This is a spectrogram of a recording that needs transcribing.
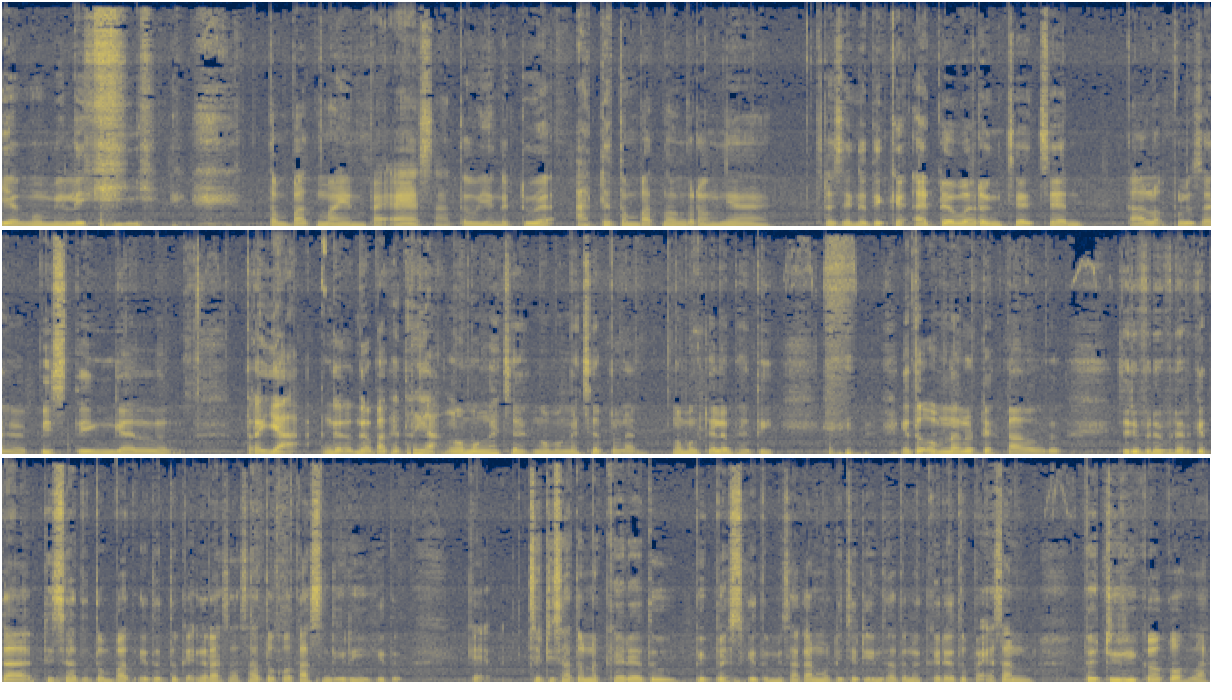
yang memiliki tempat main PS satu yang kedua ada tempat nongkrongnya terus yang ketiga ada warung jajan. Kalau pulsa habis tinggal teriak nggak nggak pakai teriak ngomong aja ngomong aja pelan ngomong dalam hati. Itu Om Nang udah tahu tuh jadi benar-benar kita di satu tempat itu tuh kayak ngerasa satu kota sendiri gitu. Kayak jadi satu negara tuh bebas gitu. Misalkan mau dijadiin satu negara tuh PSan berdiri kokoh lah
